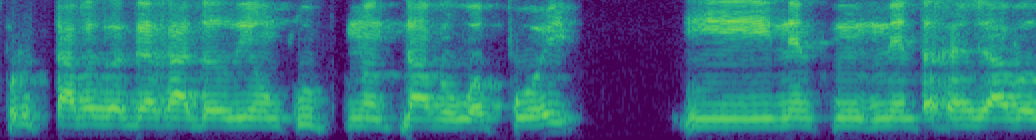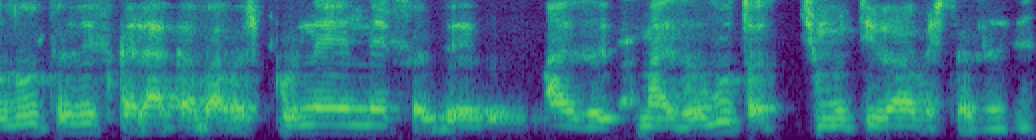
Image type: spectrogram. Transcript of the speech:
porque estavas agarrado ali a um clube que não te dava o apoio e nem, nem te arranjava lutas e se calhar acabavas por nem, nem fazer mais, mais a luta ou te desmotivavas, estás a ver?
